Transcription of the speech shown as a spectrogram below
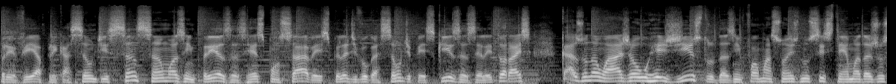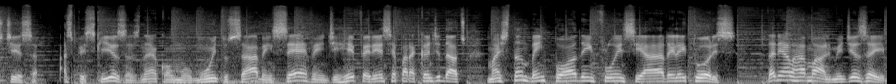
prevê a aplicação de sanção às empresas responsáveis pela divulgação de pesquisas eleitorais, caso não haja o registro das informações no sistema da Justiça. As pesquisas, né, como muitos sabem, servem de referência para candidatos, mas também podem influenciar eleitores. Daniela Ramalho, me diz aí,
